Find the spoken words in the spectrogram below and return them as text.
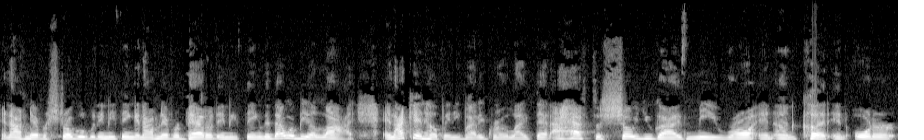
and I've never struggled with anything and I've never battled anything, then that would be a lie. And I can't help anybody grow like that. I have to show you guys me raw and uncut in order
